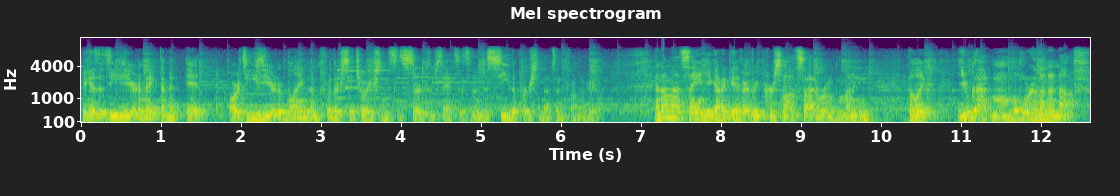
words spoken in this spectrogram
Because it's easier to make them an it, or it's easier to blame them for their situations and circumstances than to see the person that's in front of you. And I'm not saying you got to give every person on the side of the road money, but like, you got more than enough.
